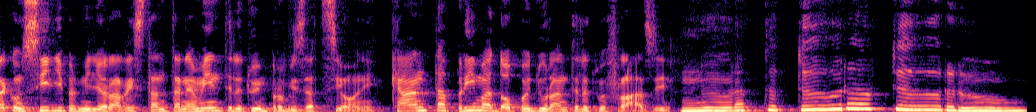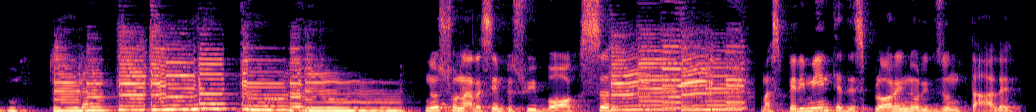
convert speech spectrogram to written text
Tre consigli per migliorare istantaneamente le tue improvvisazioni. Canta prima, dopo e durante le tue frasi. Non suonare sempre sui box, ma sperimenti ed esplora in orizzontale.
